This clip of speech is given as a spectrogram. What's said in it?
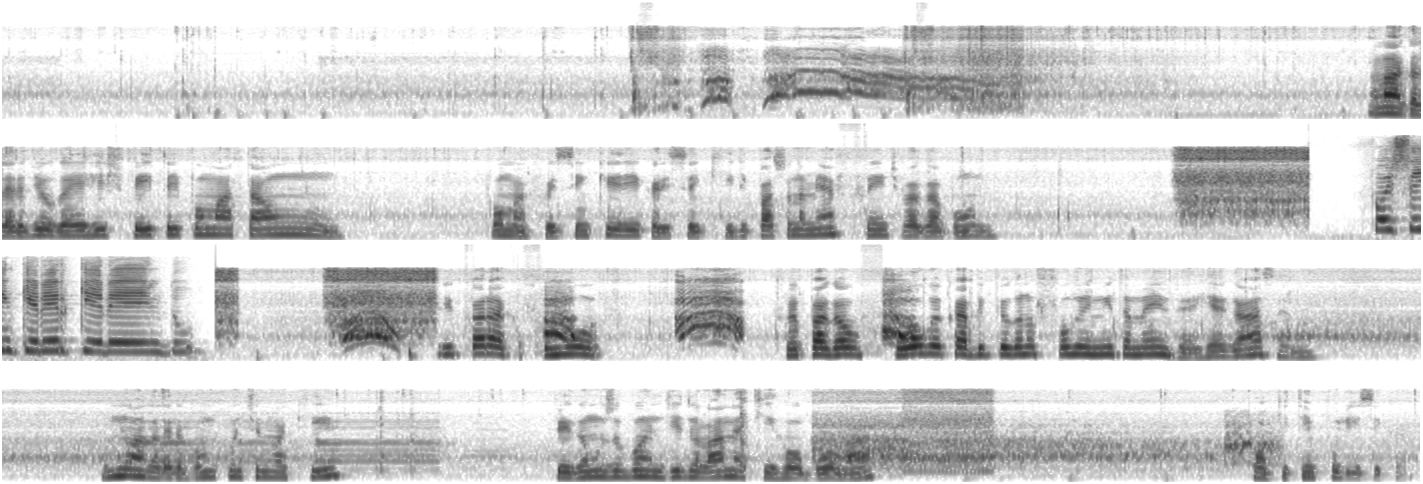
Olha lá, galera, viu? Ganhei respeito aí por matar um... Pô, mas foi sem querer, cara. Isso aqui, ele passou na minha frente, vagabundo. Foi sem querer querendo. Ih, caraca, fumou. Foi apagar o fogo e acabei pegando fogo em mim também, velho. Regaça, né? Vamos lá, galera. Vamos continuar aqui. Pegamos o bandido lá, né? Que roubou lá. Ó, aqui tem polícia, cara.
